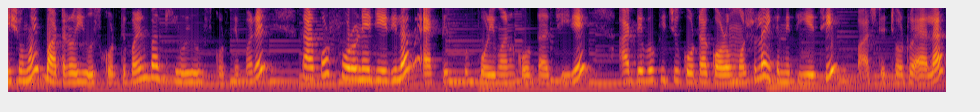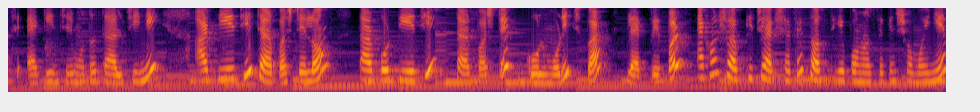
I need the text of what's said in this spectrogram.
এই সময় বাটারও ইউজ করতে পারেন বা ঘিও ইউজ করতে পারেন। তারপর ফোড়নে দিয়ে দিলাম এক স্পুন পরিমাণ গোটা জিরে। আর দেবো কিছু গোটা গরম মশলা, এখানে দিয়েছি পাঁচটে ছোট এলাচ, এক ইঞ্চির মতো দালচিনি আর দিয়েছি চার পাঁচটে লং তারপর দিয়েছি চার পাঁচটে গোলমরিচ বা ব্ল্যাক পেপার এখন সব কিছু একসাথে দশ থেকে পনেরো সেকেন্ড সময় নিয়ে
